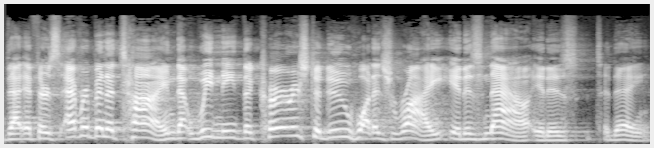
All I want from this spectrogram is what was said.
that if there's ever been a time that we need the courage to do what is right, it is now, it is today.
